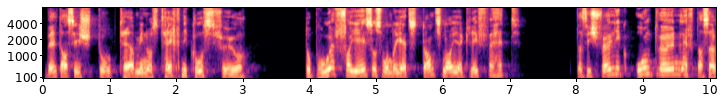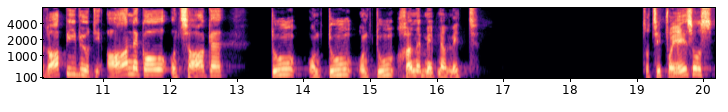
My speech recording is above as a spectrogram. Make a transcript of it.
weil das ist der Terminus technicus für den Beruf von Jesus, den er jetzt ganz neu ergriffen hat. Das ist völlig ungewöhnlich, dass ein Rabbi würde angehen und sagen, du und du und du kommen mit mir mit. Zur Zeit von Jesus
